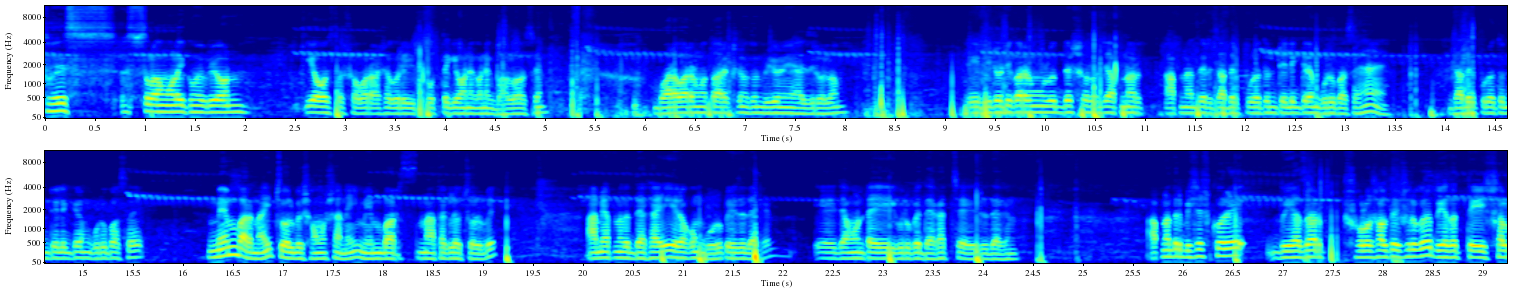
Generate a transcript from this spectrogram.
তো আসসালামু আলাইকুম এভরিওয়ান। কী অবস্থা সবার? আশা করি প্রত্যেকে অনেক অনেক ভালো আছেন। বরাবরের মতো আরেকটা নতুন ভিডিও নিয়ে হাজির হলাম। এই ভিডিওটি করার মূল উদ্দেশ্য হলো যে আপনার, আপনাদের যাদের পুরাতন টেলিগ্রাম গ্রুপ আছে হ্যাঁ? যাদের পুরাতন টেলিগ্রাম গ্রুপ আছে মেম্বার নাই, চলবে, সমস্যা নেই। মেম্বার না থাকলেও চলবে। আমি আপনাদের দেখাই এরকম গ্রুপ এই যে দেখেন, এই যেমনটা এই গ্রুপে দেখাচ্ছে, এই যে দেখেন। আপনাদের বিশেষ করে দুই হাজার ষোলো সাল থেকে শুরু করে দুই হাজার তেইশ সাল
